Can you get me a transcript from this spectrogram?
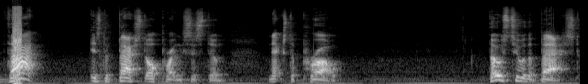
That is the best operating system next to Pro. Those two are the best.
